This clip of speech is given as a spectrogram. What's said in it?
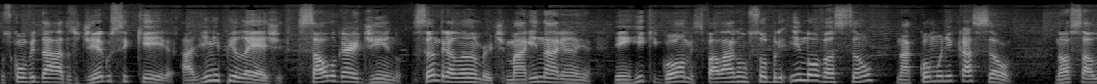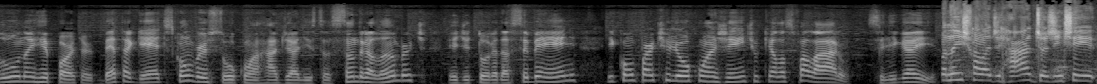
Os convidados Diego Siqueira, Aline Pilege, Saulo Gardino, Sandra Lambert, Marina Aranha e Henrique Gomes falaram sobre inovação na comunicação. Nossa aluna e repórter Beta Guedes conversou com a radialista Sandra Lambert, editora da CBN, e compartilhou com a gente o que elas falaram. Se liga aí. Quando a gente fala de rádio, a gente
